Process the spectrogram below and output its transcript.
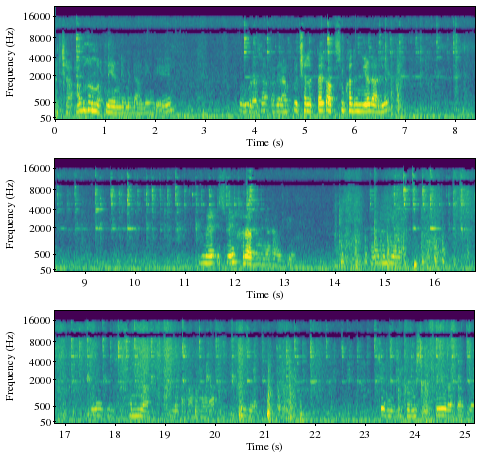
अच्छा अब हम अपने अंडे में डालेंगे। थोड़ा सा अगर आपको अच्छा लगता है तो आप सूखा धनिया डाल लें। मैं इसमें हरा धनिया डालती हूँ। हरा धनिया। धनिया। कहा हमारा चलिए हम इसमें थोड़ा सा अपना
